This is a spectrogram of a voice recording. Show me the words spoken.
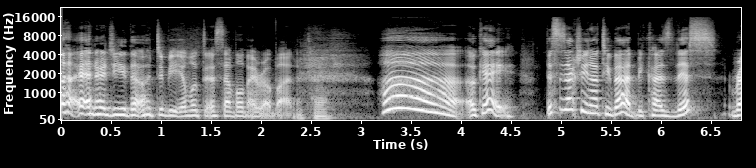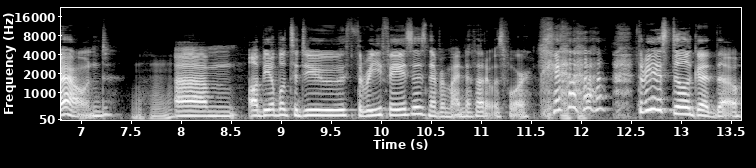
energy though to be able to assemble my robot. Okay. Ah, okay. This is actually not too bad because this round, Mm-hmm. um, I'll be able to do three phases. Never mind, I thought it was four. three is still good though.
